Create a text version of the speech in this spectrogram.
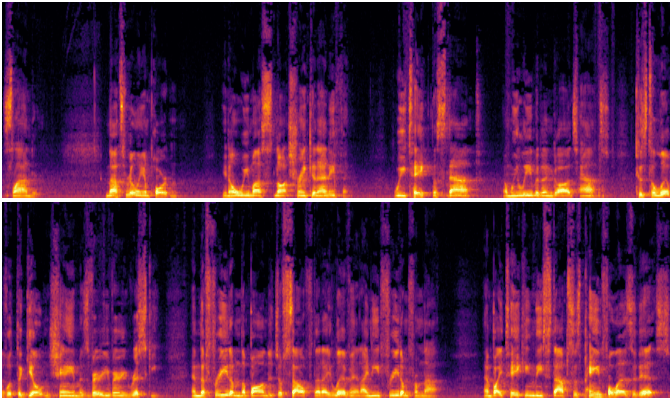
slander. And that's really important. You know, we must not shrink at anything. We take the stand and we leave it in God's hands. Because to live with the guilt and shame is very, very risky. And the freedom, the bondage of self that I live in, I need freedom from that. And by taking these steps, as painful as it is,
